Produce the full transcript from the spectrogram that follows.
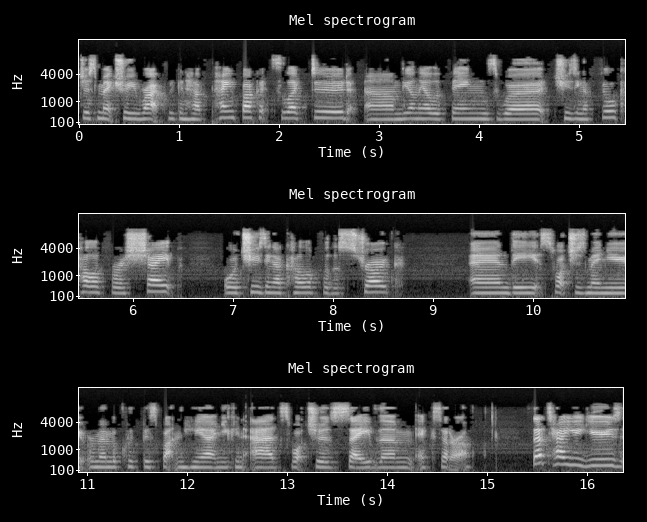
just make sure you right click and have paint bucket selected. Um, the only other things were choosing a fill color for a shape or choosing a color for the stroke. And the swatches menu, remember click this button here and you can add swatches, save them, etc. That's how you use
